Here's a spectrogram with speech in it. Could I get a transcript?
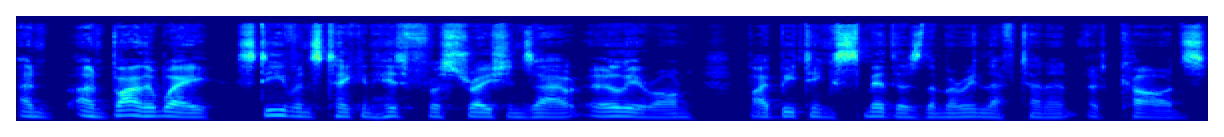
And and by the way, Stephen's taken his frustrations out earlier on by beating Smithers, the Marine lieutenant, at cards.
